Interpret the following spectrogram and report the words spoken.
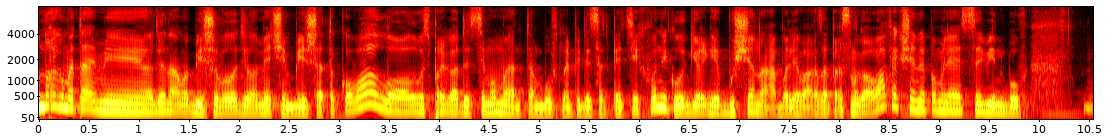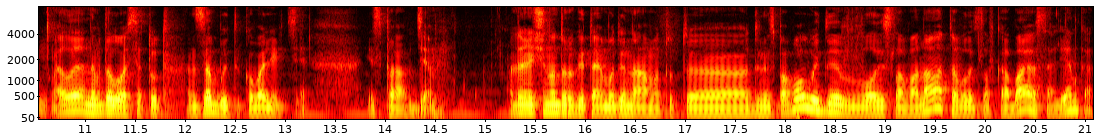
У другому таймі Динамо більше володіло м'ячем, більше атакувало, але ось пригадується момент там був на 55-й хвилині, коли Георгія Бущана Болівар запресингував, якщо не помиляюсь, це він був. Але не вдалося тут забити ковалівці. І справді. До речі, на другий тайм у Динамо тут е, Денис Попов вийде, Владислав Ваната, Владислав Кабаєв, Саленка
